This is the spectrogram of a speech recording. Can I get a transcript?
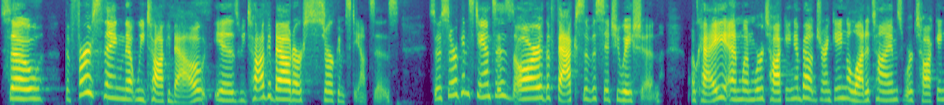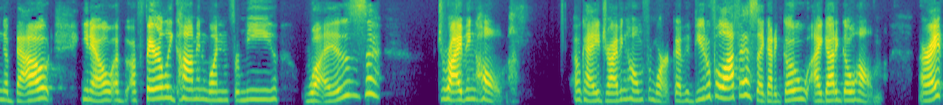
So, the first thing that we talk about is we talk about our circumstances. So, circumstances are the facts of a situation. Okay. And when we're talking about drinking, a lot of times we're talking about, you know, a, a fairly common one for me was driving home. Okay. Driving home from work. I have a beautiful office. I got to go. I got to go home. All right.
